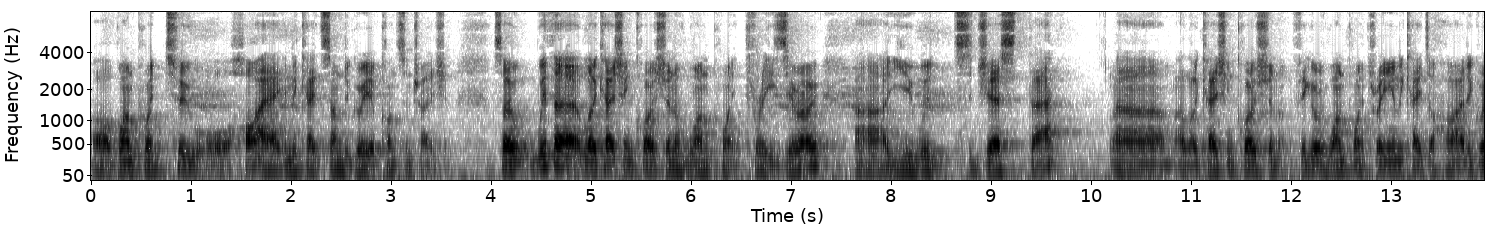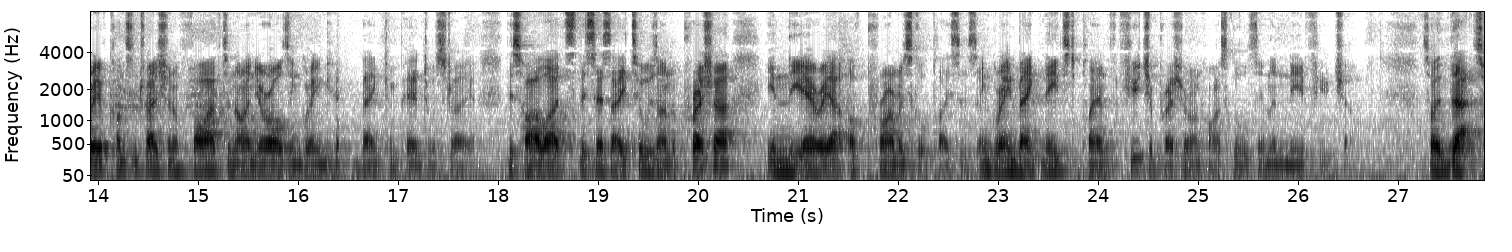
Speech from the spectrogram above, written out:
of 1.2 or higher indicates some degree of concentration. So with a location quotient of 1.30, uh, you would suggest that um, location quotient figure of 1.3 indicates a higher degree of concentration of 5 to 9 year olds in Greenbank compared to Australia. This highlights this SA2 is under pressure in the area of primary school places, and Greenbank needs to plan for future pressure on high schools in the near future. So that's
